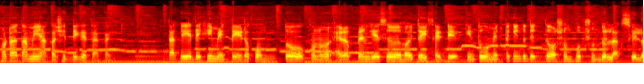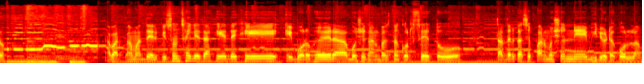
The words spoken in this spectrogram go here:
হঠাৎ আমি আকাশের দিকে তাকাই। তাকিয়ে দেখি মেঘটা এরকম, তো কোনো এরোপ্লেন গিয়েছে হয়তো এই সাইডে কিন্তু মেঘটা কিন্তু দেখতে অসম্ভব সুন্দর লাগছিল। আবার আমাদের পিছন সাইডে তাকিয়ে দেখি এই বড় ভাইয়েরা বসে গান বাজনা করছে, তো তাদের কাছে পারমিশন নিয়ে ভিডিওটা করলাম।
